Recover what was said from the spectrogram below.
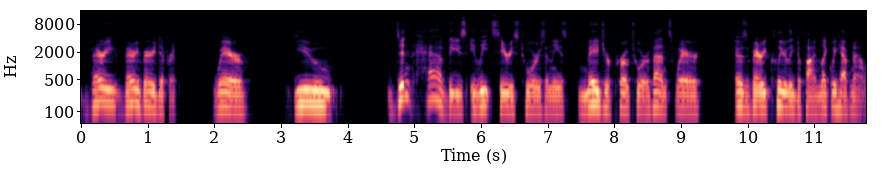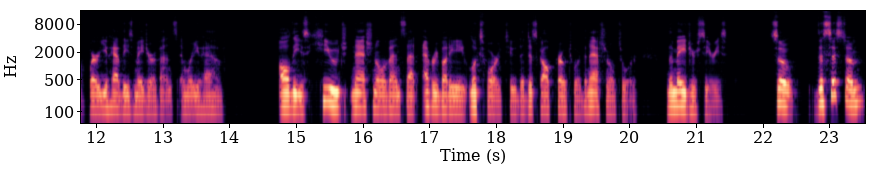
very, very, very different, where you didn't have these elite series tours and these major pro tour events where it was very clearly defined like we have now where you have these major events and where you have all these huge national events that everybody looks forward to the disc golf pro tour the national tour the major series so the system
